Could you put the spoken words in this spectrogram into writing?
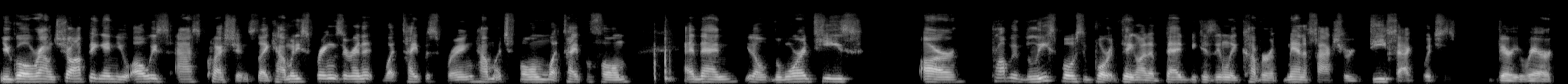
you go around shopping and you always ask questions like how many springs are in it, what type of spring, how much foam, what type of foam. And then, you know, the warranties are probably the least most important thing on a bed because they only cover manufacturer defect, which is very rare.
